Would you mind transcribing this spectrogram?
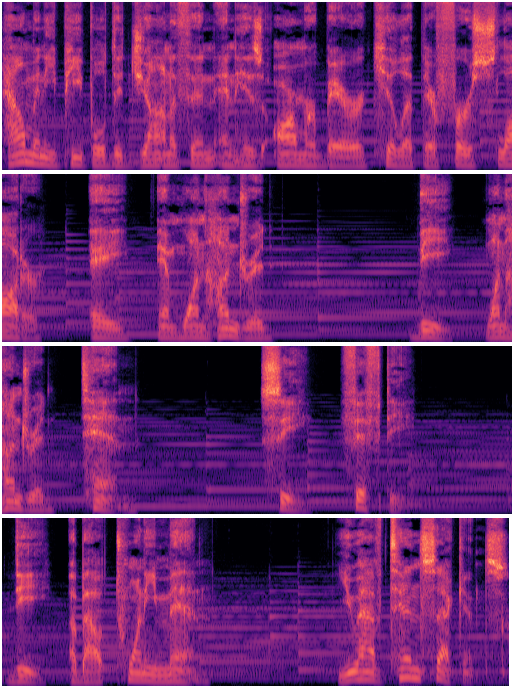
How many people did Jonathan and his armor-bearer kill at their first slaughter? A. M 100 B. 110 C. 50 D. About 20 men. You have 10 seconds.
